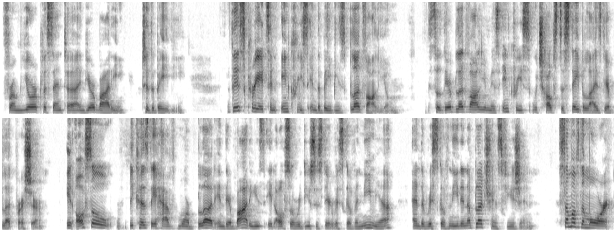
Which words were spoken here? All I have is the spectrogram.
from your placenta and your body to the baby. This creates an increase in the baby's blood volume. So their blood volume is increased, which helps to stabilize their blood pressure. It also, because they have more blood in their bodies, it also reduces their risk of anemia and the risk of needing a blood transfusion. Some of the more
